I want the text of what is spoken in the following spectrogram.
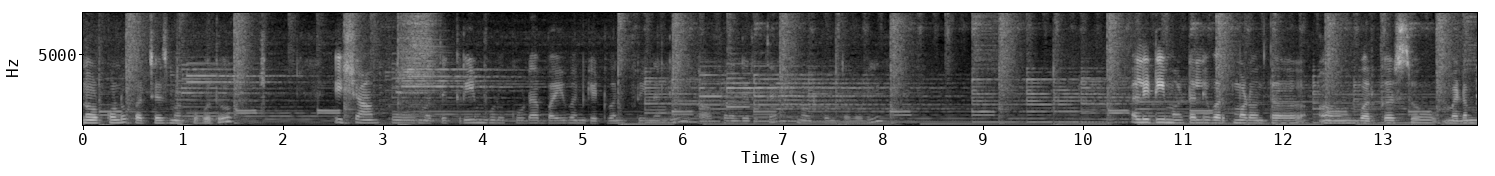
ನೋಡಿಕೊಂಡು ಪರ್ಚೇಸ್ ಮಾಡ್ಕೋಬೋದು. ಈ ಶಾಂಪೂ ಮತ್ತು ಕ್ರೀಮ್ಗಳು ಕೂಡ ಬೈ ಒನ್ ಗೆಟ್ ಒನ್ ಫ್ರೀನಲ್ಲಿ ಆಫರಲ್ಲಿರುತ್ತೆ ನೋಡ್ಕೊಂಡು ತಗೊಳ್ಳಿ. ಅಲ್ಲಿ ಡಿ ಮಾರ್ಟಲ್ಲಿ ವರ್ಕ್ ಮಾಡೋವಂಥ ವರ್ಕರ್ಸು ಮೇಡಮ್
